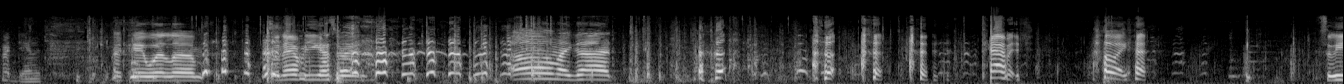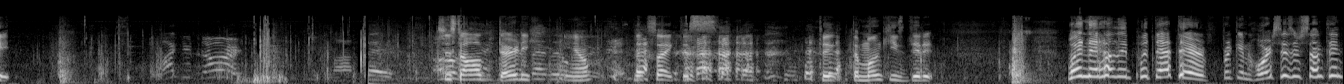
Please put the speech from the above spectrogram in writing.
God damn it. Okay, well, um, whenever you guys are ready. Oh my god. Damn it. Oh my god. Sweet. Lock your doors! It's just all dirty, you know? Looks like this. The, the monkeys did it. When the hell they put that there? Freaking horses or something?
